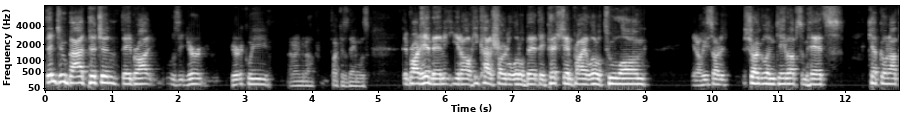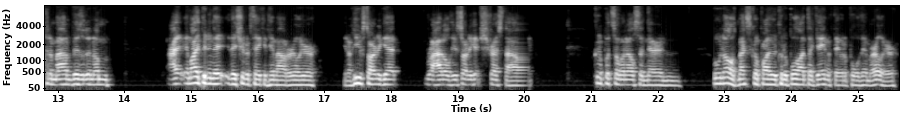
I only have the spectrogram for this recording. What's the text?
didn't do bad pitching. They brought was it your Urquidy? I don't even know what the fuck his name was. They brought him in. You know, he kind of struggled a little bit. They pitched him probably a little too long. You know, he started struggling, gave up some hits, kept going out to the mound, visiting them. I, in my opinion, they, they should have taken him out earlier. You know, he was starting to get rattled. He starting to get stressed out. Could have put someone else in there, and who knows? Mexico probably could have pulled out that game if they would have pulled him earlier.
